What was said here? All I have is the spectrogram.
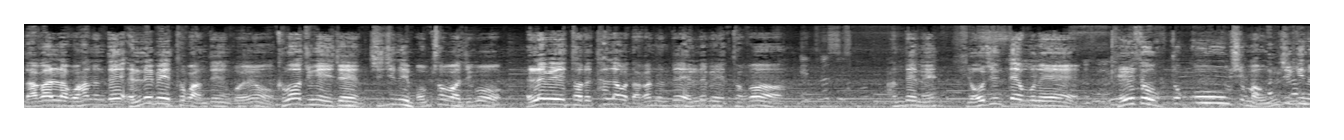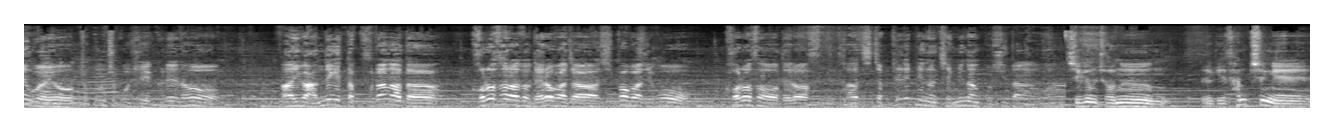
나가려고 하는데 엘리베이터가 안 되는 거예요 그 와중에 이제 지진이 멈춰가지고 엘리베이터를 타려고 나갔는데 엘리베이터가 안 되네. 여진 때문에 계속 조금씩 막 움직이는 거예요. 조금 조금씩. 그래서 아 이거 안 되겠다. 불안하다. 걸어서라도 내려가자 싶어가지고 걸어서 내려왔습니다. 아 진짜 필리핀은 재미난 곳이다. 와. 지금 저는 여기 3층에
